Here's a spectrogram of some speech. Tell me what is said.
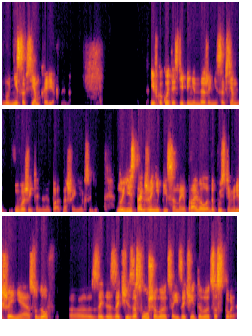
ну, не совсем корректными. И в какой-то степени даже не совсем уважительными по отношению к суде. Но есть также неписанные правила, допустим, решения судов э, за, за, заслушиваются и зачитываются стоя.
